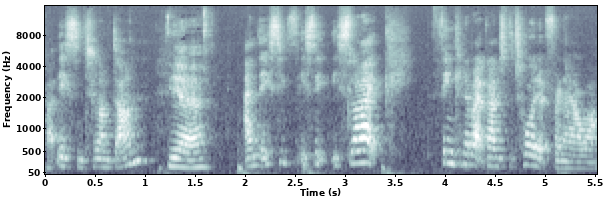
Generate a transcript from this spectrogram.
like this until I'm done. Yeah. And it's it's, it's, it's like thinking about going to the toilet for an hour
